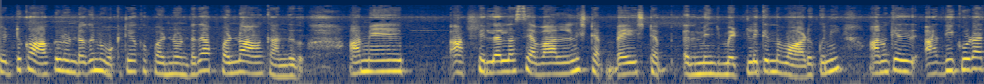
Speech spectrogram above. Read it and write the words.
చెట్టుకు ఆకులు ఉండగా ఒకటే ఒక పండు ఉంటుంది. ఆ పండు ఆమెకు అందదు. ఆమె ఆ పిల్లల శవాలని స్టెప్ బై స్టెప్ మీన్స్ మెట్ల కింద వాడుకుని ఆమెకి అది- అది కూడా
